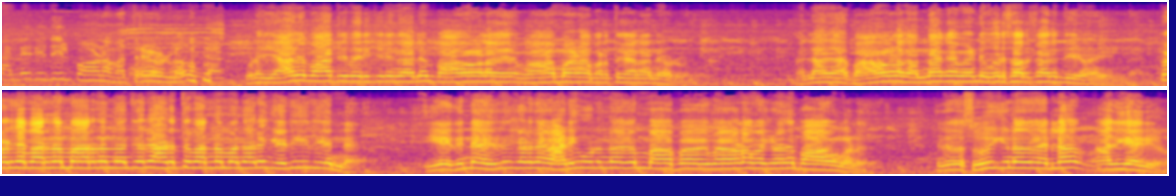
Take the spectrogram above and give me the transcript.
നല്ല രീതിയിൽ പോകണം അത്രേ ഉള്ളൂ. ഇവിടെ ഏത് പാർട്ടി ഭരിച്ചിരുന്നാലും പാവങ്ങളെ പാവങ്ങളെ പുറത്ത് കയറാനേ ഉള്ളൂ. അല്ലാതെ പാവങ്ങളെ നന്നാക്കാൻ വേണ്ടി ഒരു സർക്കാരും തീരുമാനിക്കില്ല. ഇപ്പോഴത്തെ ഭരണം മാറണമെന്ന് വെച്ചാൽ അടുത്ത ഭരണം വന്നാലും ഗതി തന്നെ. ഈ ഇതിന്റെ ഇതിൽ കിടന്ന് അടി കൂടുന്നതും വെള്ളം വയ്ക്കുന്നതും പാവങ്ങൾ. ഇത് സൂഹിക്കുന്നതും എല്ലാം അധികാരികൾ.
